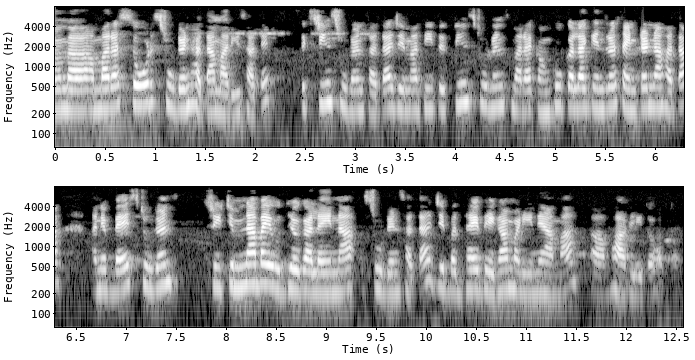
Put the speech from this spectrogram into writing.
અમારા સોળ સ્ટુડન્ટ હતા મારી સાથે, સિક્સટીન સ્ટુડન્ટ્સ હતા, જેમાંથી ફિફ્ટીન સ્ટુડન્ટ્સ મારા કંકુ કલા કેન્દ્ર સેન્ટરના હતા અને બે સ્ટુડન્ટ્સ શ્રી ચિમનાબાઈ ઉદ્યોગાલયના સ્ટુડન્ટ્સ હતા, જે બધાએ ભેગા મળીને આમાં ભાગ લીધો હતો.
